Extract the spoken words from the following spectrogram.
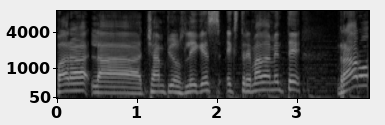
para la Champions League. Es extremadamente raro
